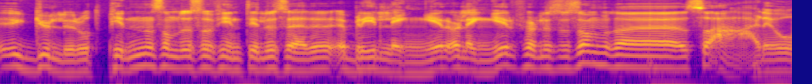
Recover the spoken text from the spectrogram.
eh, gulrotpinnen som du så fint illustrerer, blir lenger og lenger, føles det som, så er det jo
